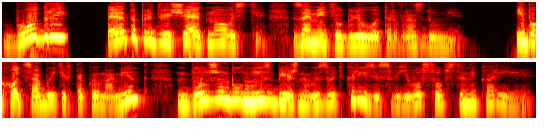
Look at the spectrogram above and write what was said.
Бодрый — это предвещает новости, заметил Блюотер в раздумье. Ибо ход событий в такой момент должен был неизбежно вызвать кризис в его собственной карьере.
